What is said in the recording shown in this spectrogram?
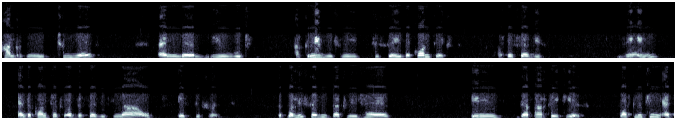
102 years, and um, you would agree with me to say the context of the service then and the context of the service now is different. The police service that we have in the apartheid years was looking at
